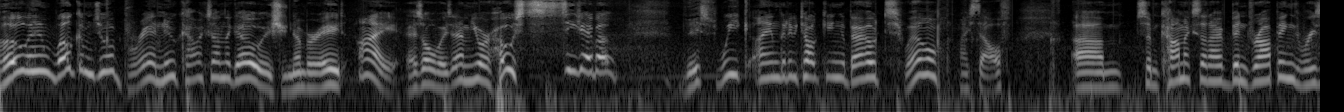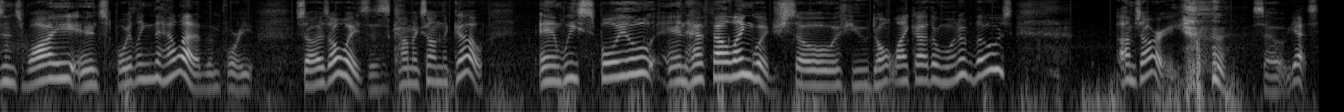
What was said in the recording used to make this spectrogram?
Hello and welcome to a brand new Comics on the Go, issue number 8. I, as always, am your host, CJ Bo. This week I am going to be talking about, well, myself, um, some comics that I've been dropping, the reasons why, and spoiling the hell out of them for you. So, as always, this is Comics on the Go, and we spoil and have foul language. So, if you don't like either one of those, I'm sorry. so, yes.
